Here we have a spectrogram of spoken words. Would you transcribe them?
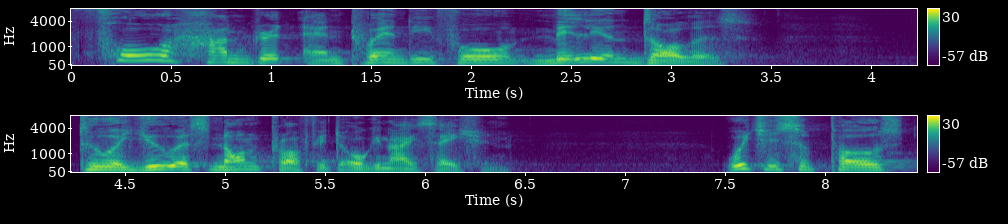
$424 million to a US nonprofit organization, which is supposed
